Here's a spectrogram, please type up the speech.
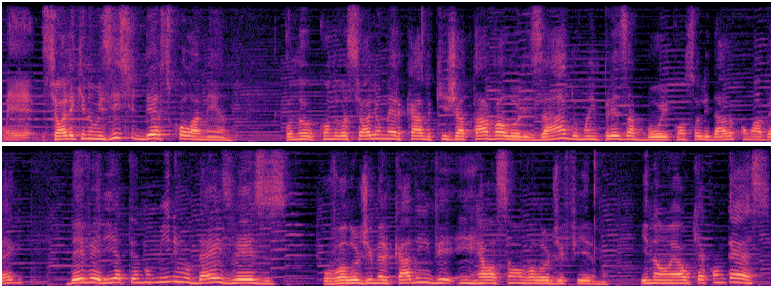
É, você olha que não existe descolamento. Quando, quando você olha um mercado que já está valorizado, uma empresa boa e consolidada como a VEG deveria ter no mínimo 10 vezes o valor de mercado em, em relação ao valor de firma. E não é o que acontece.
